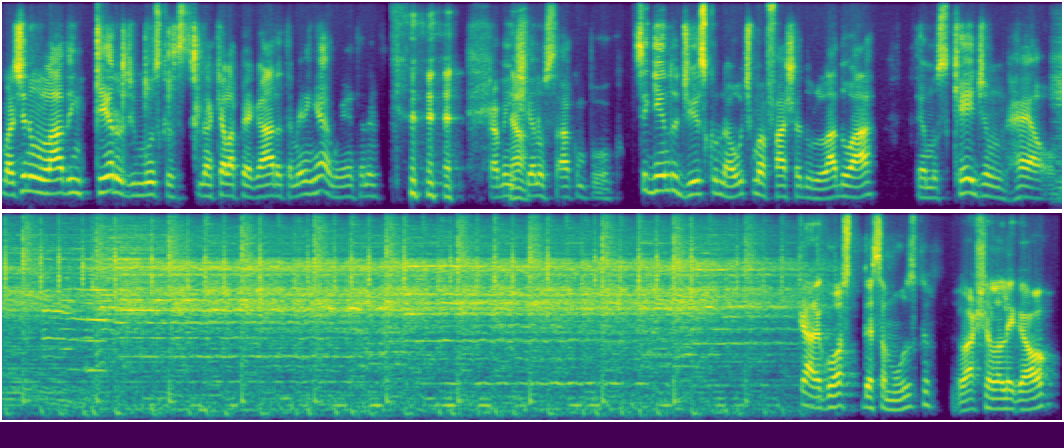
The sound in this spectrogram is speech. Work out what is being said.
Imagina um lado inteiro de músicas naquela pegada, também ninguém aguenta, né? Acaba enchendo o saco um pouco. Seguindo o disco, na última faixa do lado A, temos Cajun Hell. Cara, eu gosto dessa música, eu acho ela legal.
